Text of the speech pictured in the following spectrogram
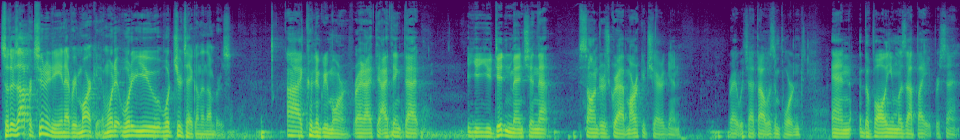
So there's opportunity in every market. And what what are you? What's your take on the numbers? I couldn't agree more. Right. I, th- I think that you, you didn't mention that Saunders grabbed market share again, right? Which I thought was important, and the volume was up by eight percent.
